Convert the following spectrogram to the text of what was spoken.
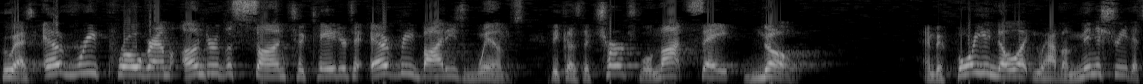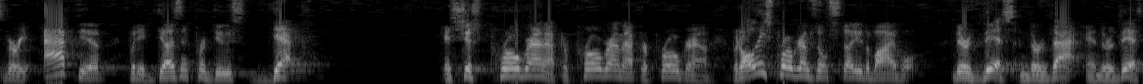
who has every program under the sun to cater to everybody's whims. Because the church will not say no. And before you know it, you have a ministry that's very active, but it doesn't produce depth. It's just program after program after program. But all these programs don't study the Bible. They're this and they're that and they're this.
